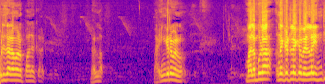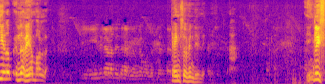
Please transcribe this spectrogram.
ഒരു സ്ഥലമാണ് പാലക്കാട്. വെള്ളം. ഭയങ്കര വെള്ളം. മലമ്പുഴ അണക്കെട്ടിലേക്ക് വെള്ളം എന്ത് ചെയ്യണം എന്നറിയാൻ പാടില്ല. ടൈംസ് ഓഫ് ഇന്ത്യയിൽ ഇംഗ്ലീഷ്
